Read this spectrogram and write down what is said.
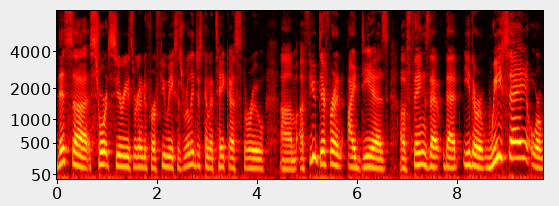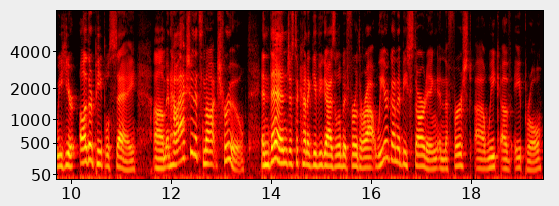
this uh, short series we're going to do for a few weeks is really just going to take us through um, a few different ideas of things that that either we say or we hear other people say um, and how actually that's not true. And then, just to kind of give you guys a little bit further out, we are going to be starting in the first uh, week of April,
